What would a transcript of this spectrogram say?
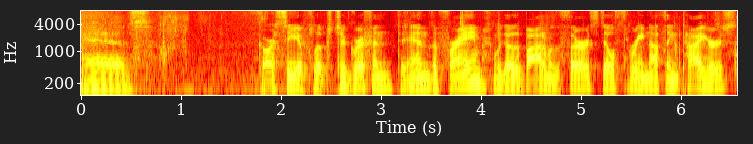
As Garcia flips to Griffin to end the frame. We go to the bottom of the third, still 3-0 Tigers.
